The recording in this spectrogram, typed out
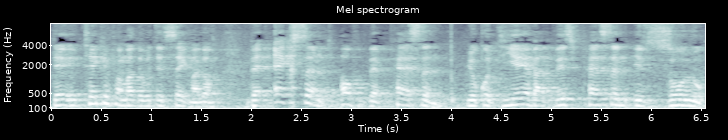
they taken from what the witness saying, my lord, the accent of the person, you could hear that this person is Zulu.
